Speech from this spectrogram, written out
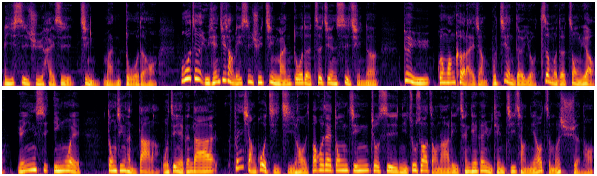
离市区还是近蛮多的哦。不过这个羽田机场离市区近蛮多的这件事情呢，对于观光客来讲，不见得有这么的重要。原因是因为东京很大了，我之前也跟大家分享过几集哈，包括在东京，就是你住宿要找哪里，成田跟羽田机场你要怎么选哦。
